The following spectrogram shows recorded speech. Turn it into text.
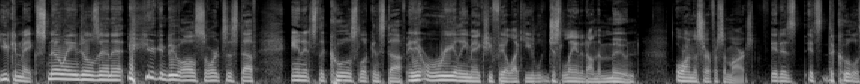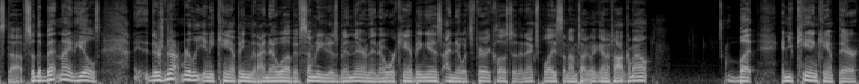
You can make snow angels in it. You can do all sorts of stuff. And it's the coolest looking stuff. And it really makes you feel like you just landed on the moon or on the surface of Mars. It is it's the coolest stuff. So the Bentonite Hills, there's not really any camping that I know of. If somebody has been there and they know where camping is, I know it's very close to the next place that I'm talking going to talk about. But and you can camp there.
